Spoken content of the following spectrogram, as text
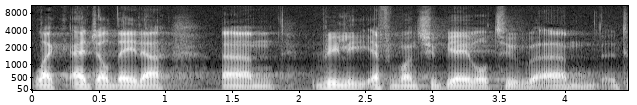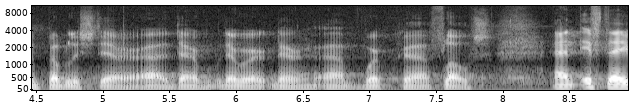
like agile data. Um, really, everyone should be able to um, to publish their uh, their their, their uh, work uh. And if they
